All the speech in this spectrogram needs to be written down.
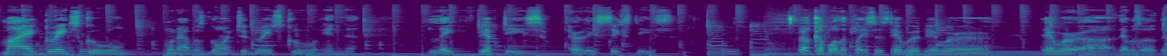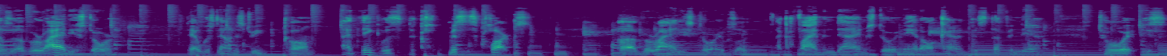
my grade school when I was going to grade school in the late 50s, early 60s. Well, a couple other places. There were, there were, there were, uh, there was a, there was a variety store that was down the street called, I think it was the Mrs. Clark's uh, variety store. It was a, like a five and dime store, and they had all kind of good stuff in there toys,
